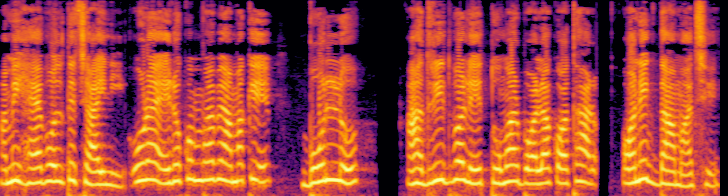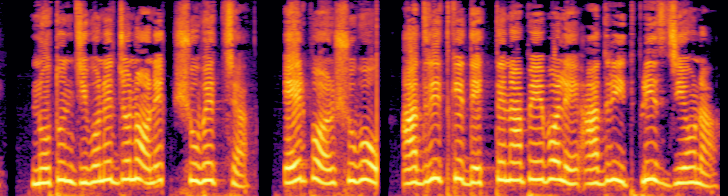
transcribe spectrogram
আমি হ্যাঁ বলতে চাইনি। ওরা এরকম ভাবে আমাকে বলল। আদ্রিত বলে, তোমার বলা কথার অনেক দাম আছে। নতুন জীবনের জন্য অনেক শুভেচ্ছা। এরপর শুভ আদ্রিতকে দেখতে না পেয়ে বলে, আদ্রিত প্লিজ যেও না।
